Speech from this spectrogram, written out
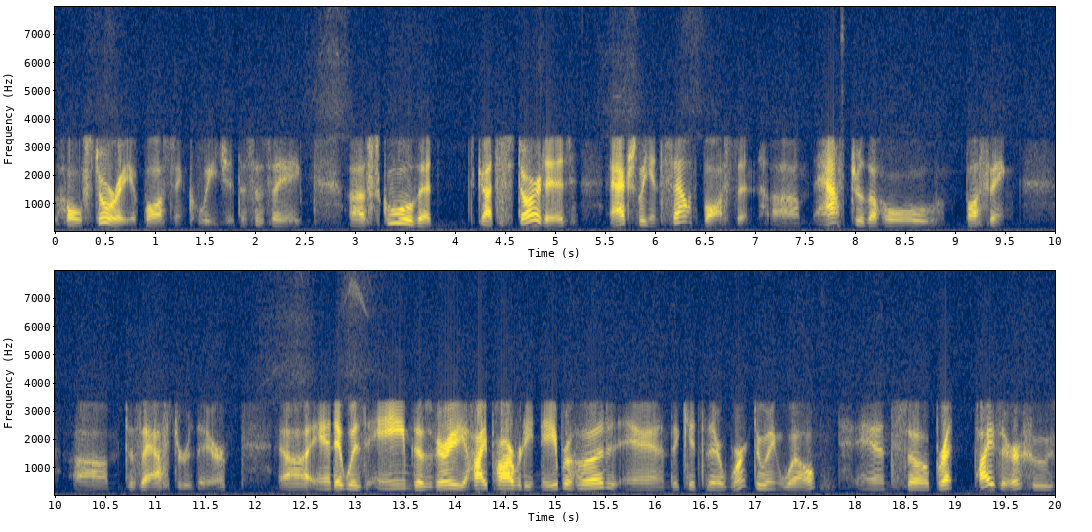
whole story of Boston Collegiate. This is a uh, school that got started actually in South Boston um, after the whole busing um, disaster there. Uh, and it was aimed as a very high poverty neighborhood, and the kids there weren't doing well. And so Brett Peiser, who's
